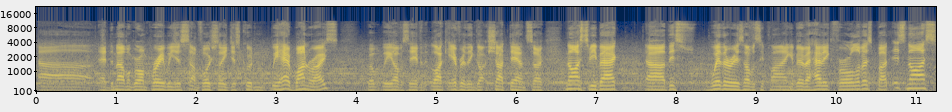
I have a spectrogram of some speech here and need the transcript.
uh, at the Melbourne Grand Prix. We just unfortunately just couldn't. We had one race, but we obviously, like everything, got shut down. So nice to be back. Uh, this weather is obviously playing a bit of a havoc for all of us, but it's nice.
